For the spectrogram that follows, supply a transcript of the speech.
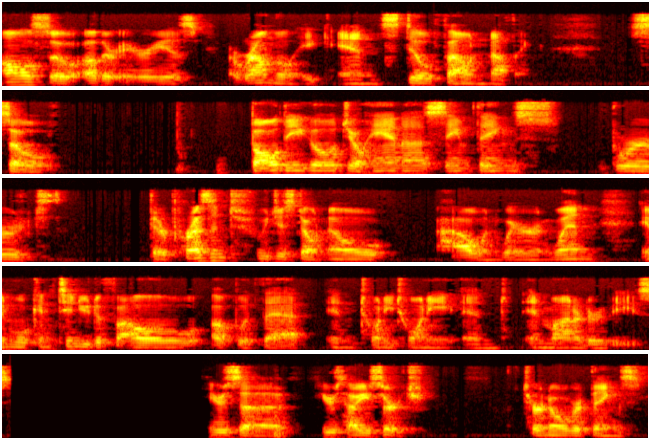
also other areas around the lake and still found nothing. So bald eagle, Johanna, same things were they're present. We just don't know how and where and when, and we'll continue to follow up with that in 2020 and and monitor these. Here's uh here's how you search. Turn over things,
